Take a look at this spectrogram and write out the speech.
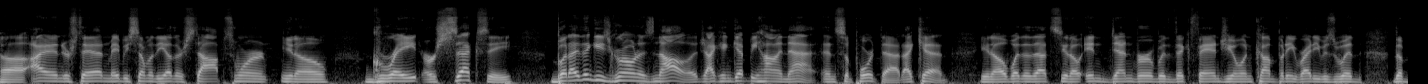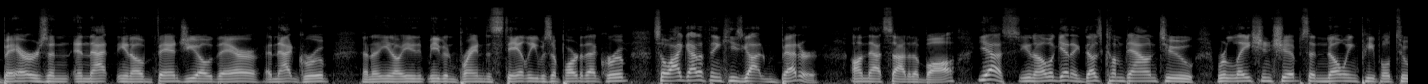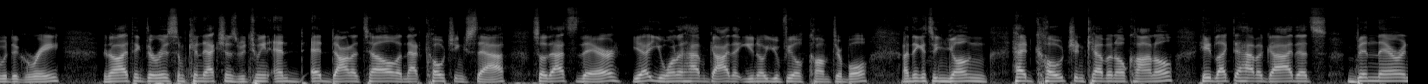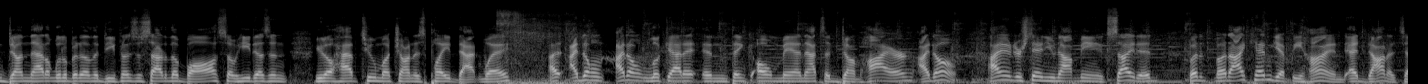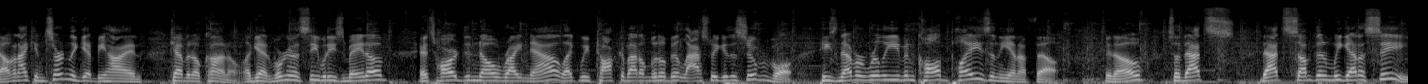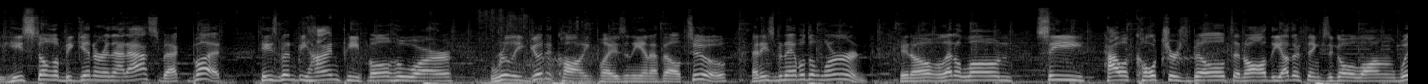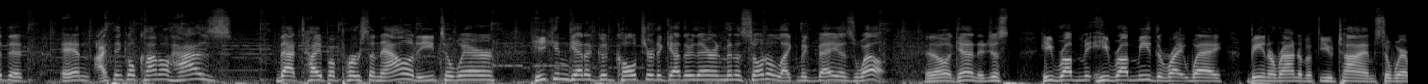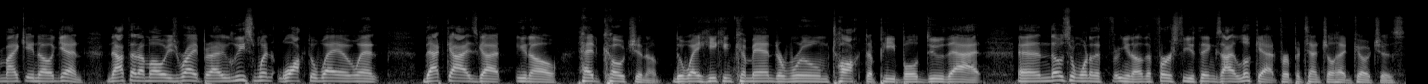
uh, I understand maybe some of the other stops weren't, you know, great or sexy. But I think he's grown his knowledge. I can get behind that and support that. I can. You know, whether that's, you know, in Denver with Vic Fangio and company, right? He was with the Bears and, and that, you know, Fangio there and that group. And, you know, even Brandon Staley was a part of that group. So I got to think he's gotten better on that side of the ball. Yes, you know, again, it does come down to relationships and knowing people to a degree. You know, I think there is some connections between Ed, Ed Donatell and that coaching staff. So that's there. Yeah, you want to have a guy that you know you feel comfortable. I think it's a young head coach in Kevin O'Connell. He'd like to have a guy that's been there and done that a little bit on the defensive side of the ball, so he doesn't, you know, have too much on his plate that way. I, I don't I don't look at it and think, oh man, that's a dumb hire. I don't. I understand you not being excited but but I can get behind Ed Donatell, and I can certainly get behind Kevin O'Connell. Again, we're going to see what he's made of. It's hard to know right now, like we've talked about a little bit last week at the Super Bowl. He's never really even called plays in the NFL, you know. So that's that's something we got to see. He's still a beginner in that aspect, but he's been behind people who are really good at calling plays in the NFL too, and he's been able to learn, you know, let alone see how a culture's built and all the other things that go along with it. And I think O'Connell has that type of personality to where he can get a good culture together there in Minnesota like McVay as well. You know, again, it just he rubbed me he rubbed me the right way being around him a few times to where Mike, you know, again, not that I'm always right, but I at least went walked away and went that guy's got you know head coach in him the way he can command a room talk to people do that and those are one of the you know the first few things i look at for potential head coaches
